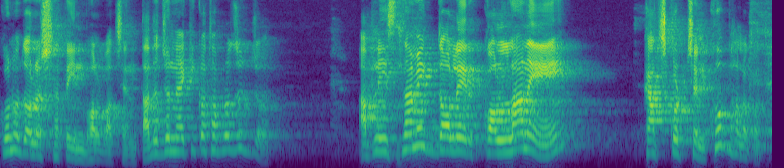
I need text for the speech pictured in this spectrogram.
কোনো দলের সাথে ইনভলভ আছেন, তাদের জন্য একই কথা প্রযোজ্য? আপনি ইসলামিক দলের কল্যাণে কাজ করছেন, খুব ভালো কথা।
